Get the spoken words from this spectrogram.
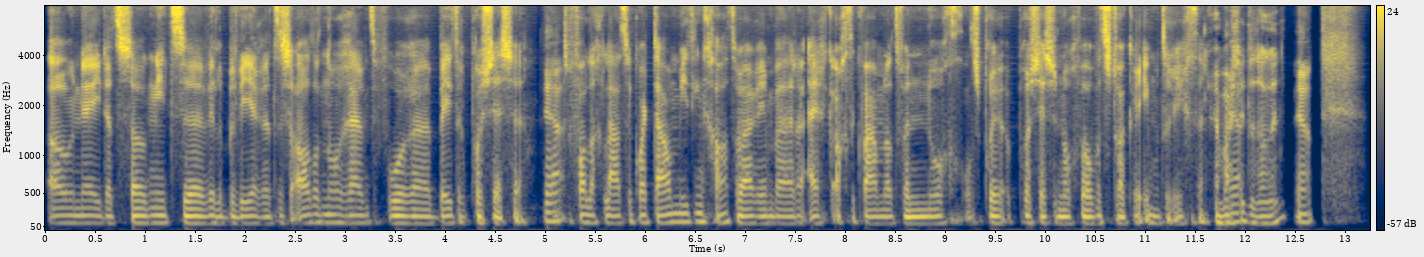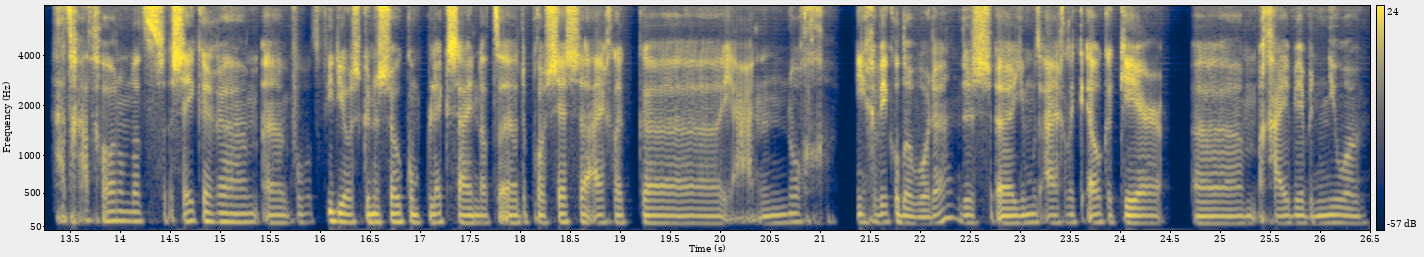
Oh nee, dat zou ik niet eh, willen beweren. Het is altijd nog ruimte voor eh, betere processen. Ja. Toevallig laatste kwartaalmeeting gehad, waarin we er eigenlijk achter kwamen dat we nog ons pro- processen nog wel wat strakker in moeten richten. En waar Ja. zit het dan in? Ja, het gaat gewoon omdat zeker ehm, eh, bijvoorbeeld video's kunnen zo complex zijn dat eh, de processen eigenlijk eh, ja, nog ingewikkelder worden. Dus eh, je moet eigenlijk elke keer ehm, ga je weer met nieuwe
